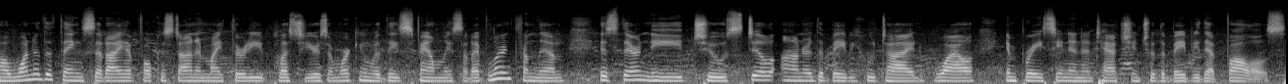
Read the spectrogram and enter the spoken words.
Uh, one of the things that I have focused on in my 30 plus years in working with these families that I've learned from them is their need to still honor the baby who died while embracing and attaching to the baby that follows.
